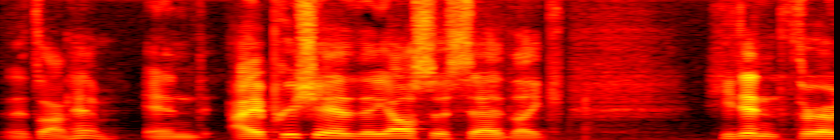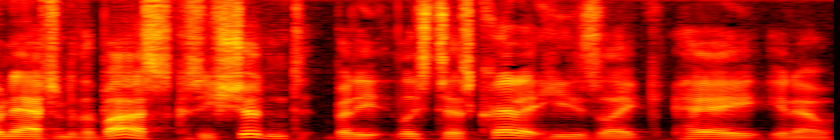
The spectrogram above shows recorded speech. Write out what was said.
and it's on him. And I appreciated that he also said like he didn't throw Nash under the bus because he shouldn't, but he, at least to his credit, he's like, hey, you know,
